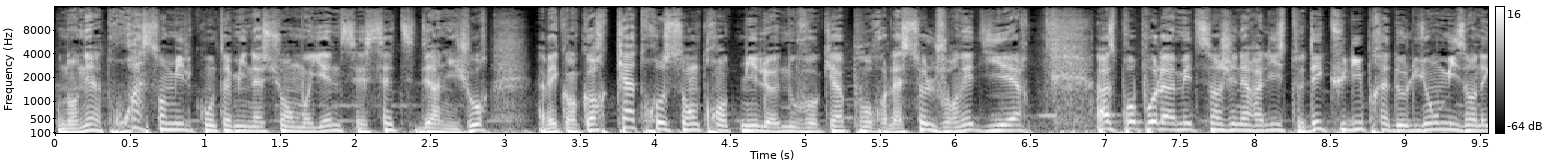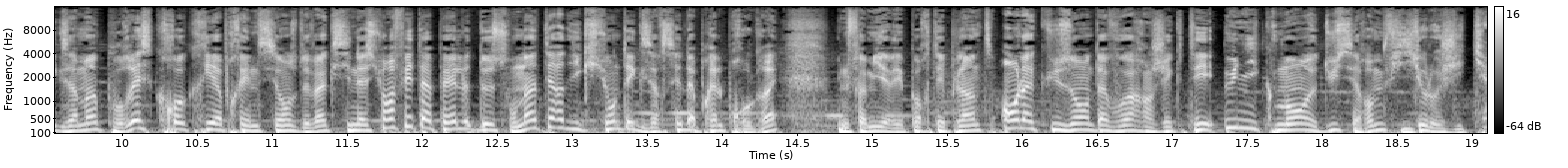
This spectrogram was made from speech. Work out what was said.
On en est à 300 000 contaminations en moyenne ces sept derniers jours, avec encore 430 000 nouveaux cas pour la seule journée d'hier. À ce propos, la médecin généraliste d'Écully près de Lyon, mise en examen pour escroquerie après une séance de vaccination, a fait appel de son interdiction d'exercer d'après le progrès. Une famille avait porté plainte en l'accusant d'avoir injecté uniquement du sérum physiologique.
